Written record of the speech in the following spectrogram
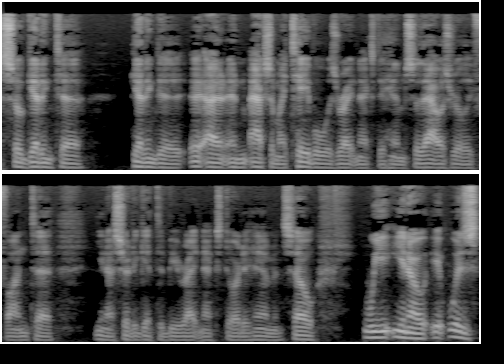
so getting to getting to and actually my table was right next to him, so that was really fun to you know sort of get to be right next door to him, and so we you know it was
